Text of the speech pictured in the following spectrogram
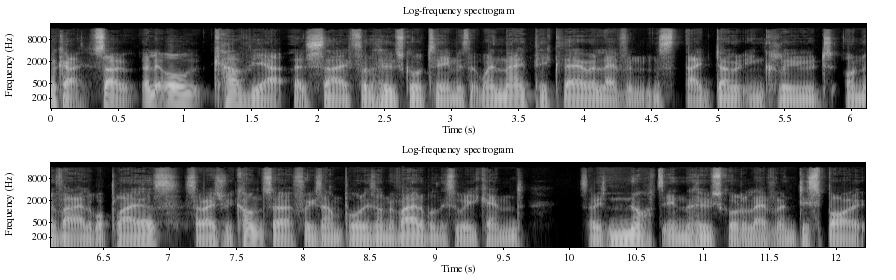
Okay, so a little caveat, let's say, for the Who Scored team is that when they pick their 11s, they don't include unavailable players. So Ezri Konsa, for example, is unavailable this weekend. So he's not in the Who Scored 11, despite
